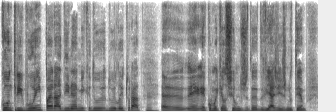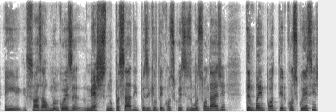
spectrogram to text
contribuem para a dinâmica do, do eleitorado. Uhum. Uh, é, é, como aqueles filmes de, de, viagens no tempo em que se faz alguma uhum. coisa, mexe-se no passado e depois aquilo tem consequências. Uma sondagem também pode ter consequências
